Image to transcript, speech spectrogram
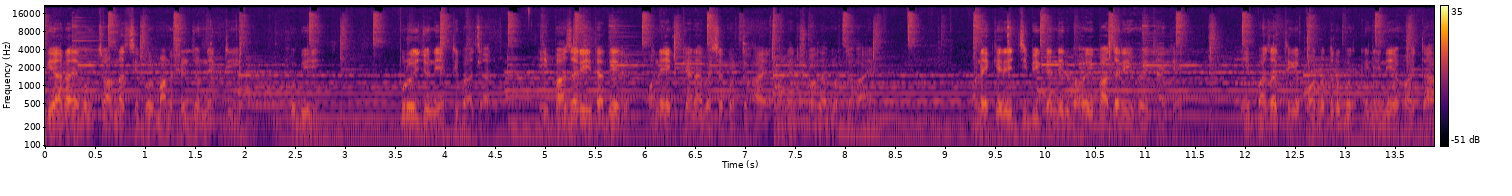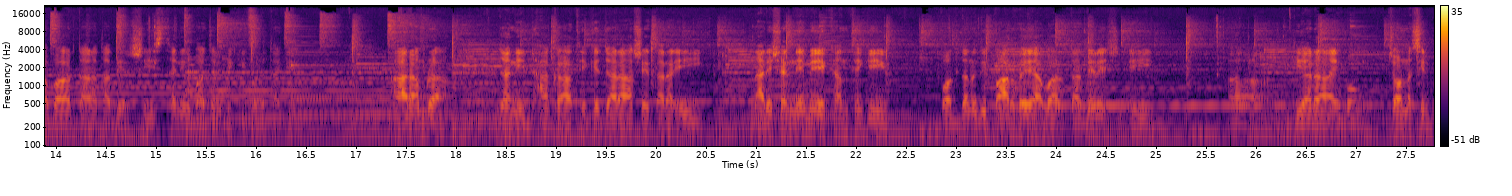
দিয়ারা এবং চন্নাসিপুর মানুষের জন্য একটি খুবই প্রয়োজনীয় একটি বাজার। এই বাজারেই তাদের অনেক কেনাবেচা করতে হয়, অনেক সৌদা করতে হয়। অনেকের এই জীবিকা নির্বাহ এই বাজারই হয়ে থাকে। এই বাজার থেকে পণ্যদ্রব্য কিনে নিয়ে হয়তো আবার তারা তাদের সেই স্থানীয় বাজারে বিক্রি করে থাকে। আর আমরা জানি ঢাকা থেকে যারা আসে, তারা এই নারিশার নেমে এখান থেকেই পদ্মা নদী পার হয়ে আবার তাদের এই দিয়ারা এবং চর্ণাশিল্প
